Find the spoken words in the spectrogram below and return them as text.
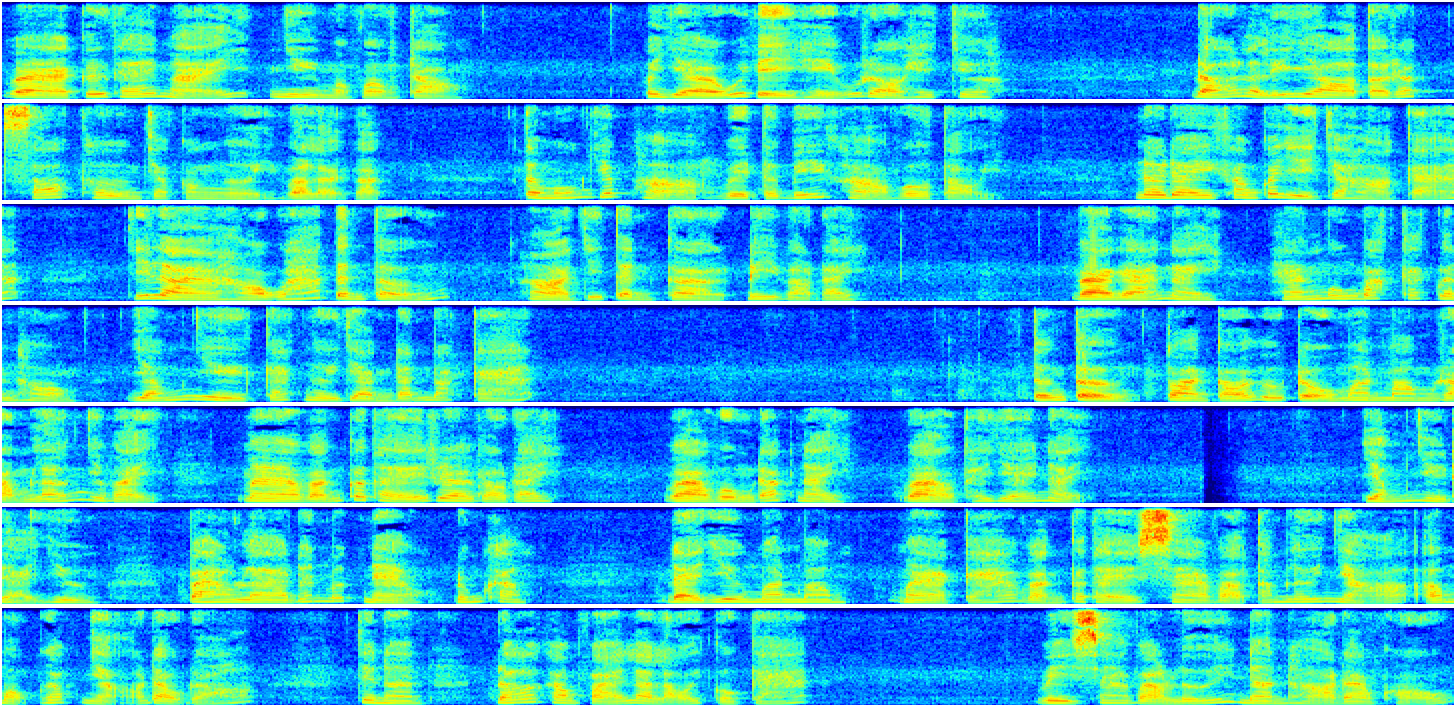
và cứ thế mãi như một vòng tròn. Bây giờ quý vị hiểu rồi hay chưa? Đó là lý do tôi rất xót thương cho con người và loài vật. Tôi muốn giúp họ vì tôi biết họ vô tội. Nơi đây không có gì cho họ cả, chỉ là họ quá tin tưởng, họ chỉ tình cờ đi vào đây. Và gã này Hắn muốn bắt các linh hồn giống như các ngư dân đánh bắt cá. Tưởng tượng toàn cõi vũ trụ mênh mông rộng lớn như vậy mà vẫn có thể rơi vào đây, vào vùng đất này, vào thế giới này. Giống như đại dương, bao la đến mức nào, đúng không? Đại dương mênh mông mà cá vẫn có thể xa vào tấm lưới nhỏ ở một góc nhỏ đầu đó. Cho nên đó không phải là lỗi của cá. Vì xa vào lưới nên họ đau khổ.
